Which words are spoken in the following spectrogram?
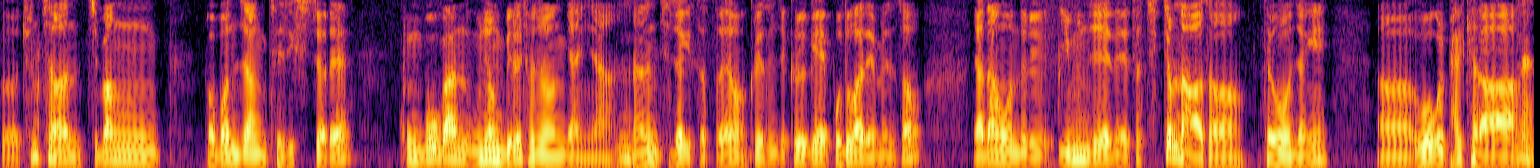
그 춘천 지방 법원장 재직 시절에 공보관 운영비를 전용한 게 아니냐라는 지적이 있었어요. 그래서 이제 그게 보도가 되면서 야당 의원들이 이 문제에 대해서 직접 나와서 대법원장이 어, 의혹을 밝혀라, 네.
